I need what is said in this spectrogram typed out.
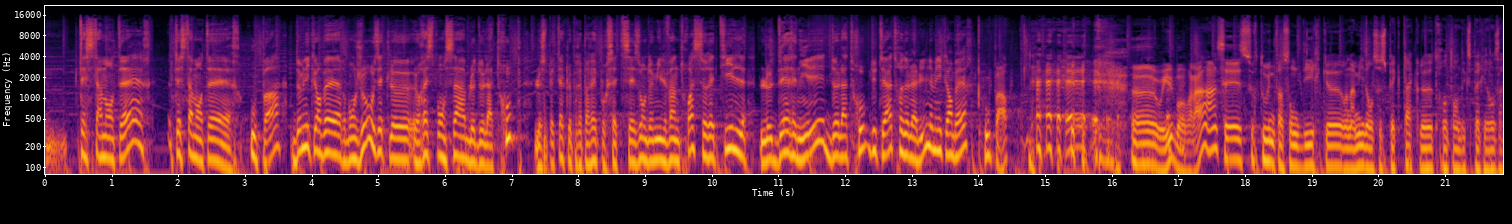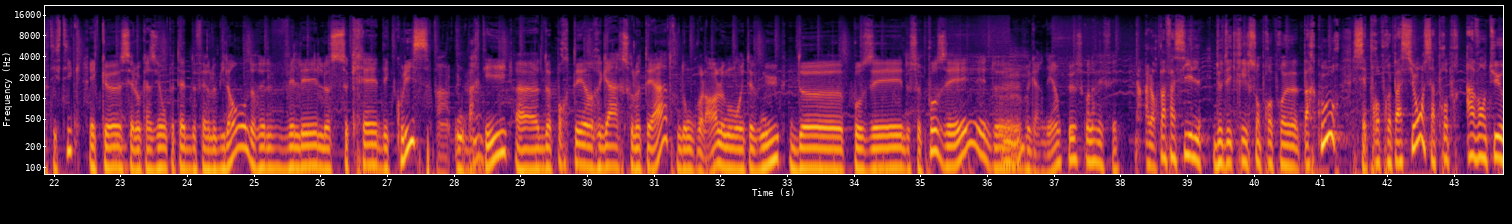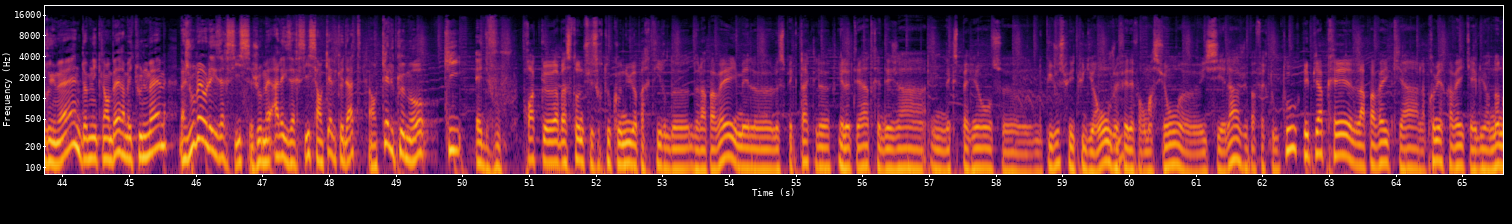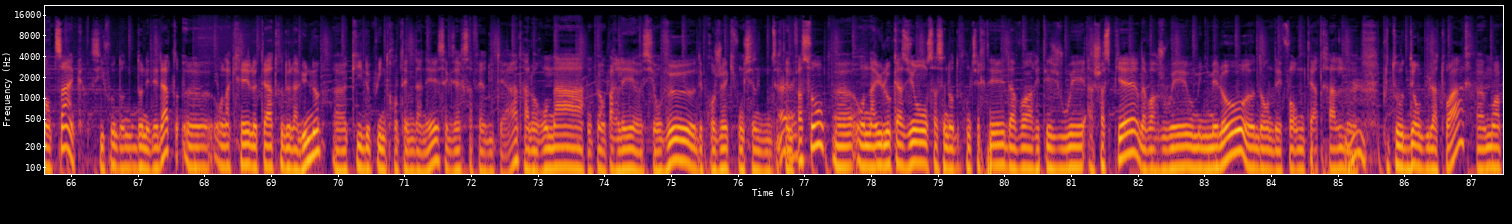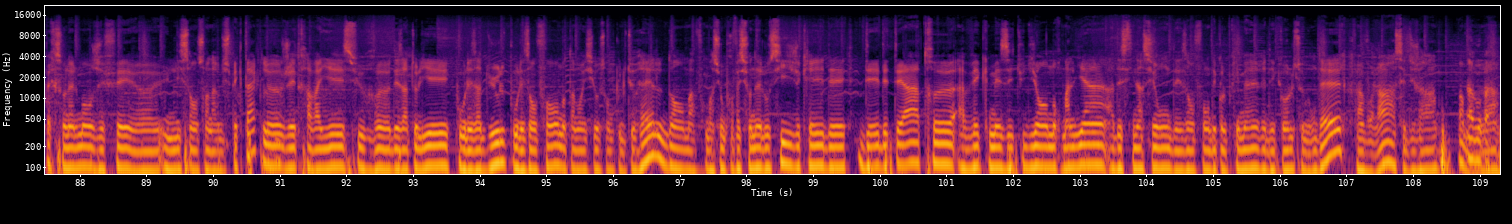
testamentaire testamentaire ou pas. Dominique Lambert, bonjour, vous êtes le, le responsable de la troupe. Le spectacle préparé pour cette saison 2023 serait-il le dernier de la troupe du Théâtre de la Lune, Dominique Lambert? Ou pas. euh, oui, bon voilà, hein, c'est surtout une façon de dire qu'on a mis dans ce spectacle 30 ans d'expérience artistique et que c'est l'occasion peut-être de faire le bilan, de révéler le secret des coulisses, enfin une partie, euh, de porter un regard sur le théâtre. Donc voilà, le moment était venu de poser, de se poser et de Mhm. regarder un peu ce qu'on avait fait. Alors pas facile de décrire son propre parcours, ses propres passions, sa propre aventure humaine, Dominique Lambert, mais tout de même, bah, je vous mets à l'exercice, je vous mets à l'exercice en quelques dates, en quelques mots, qui êtes-vous? Je crois qu'à Bastogne, je suis surtout connu à partir de, de la paveille, mais le, le spectacle et le théâtre est déjà une expérience euh, depuis que je suis étudiant, j'ai fait des formations euh, ici et là, je vais pas faire tout le tour. Et puis après, la paveille qui a, la première paveille qui a eu lieu en 95, s'il faut don- donner des dates, euh, on a créé le théâtre de la Lune, euh, qui depuis une trentaine d'années s'exerce à faire du théâtre. Alors on a, on peut en parler euh, si on veut, des projets qui fonctionnent d'une certaine ouais. façon. Euh, on a eu l'occasion, ça c'est notre grande fierté, d'avoir été joué à Chasse-Pierre, d'avoir joué au Mini-Mélo, euh, dans des formes théâtrales euh, plutôt déambulatoires. Euh, moi personnellement, j'ai fait une licence en art du spectacle. J'ai travaillé sur des ateliers pour les adultes, pour les enfants, notamment ici au centre culturel. Dans ma formation professionnelle aussi, j'ai créé des, des, des théâtres avec mes étudiants normaliens à destination des enfants d'école primaire et d'école secondaire. Enfin voilà, c'est déjà pas mal. beau là.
